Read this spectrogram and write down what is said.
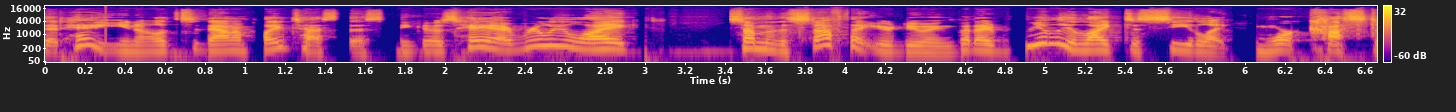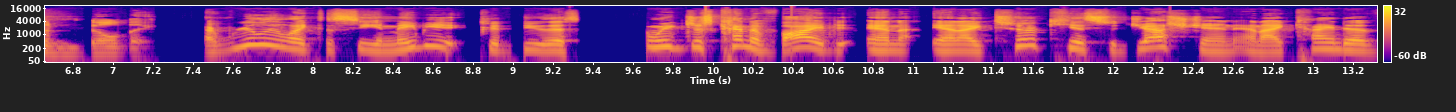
said, hey, you know, let's sit down and play test this. And he goes, hey, I really like some of the stuff that you're doing, but I'd really like to see like more custom building. I really like to see, and maybe it could do this. And we just kind of vibed, and and I took his suggestion and I kind of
